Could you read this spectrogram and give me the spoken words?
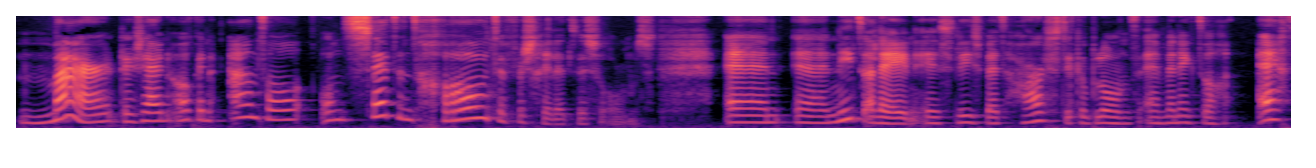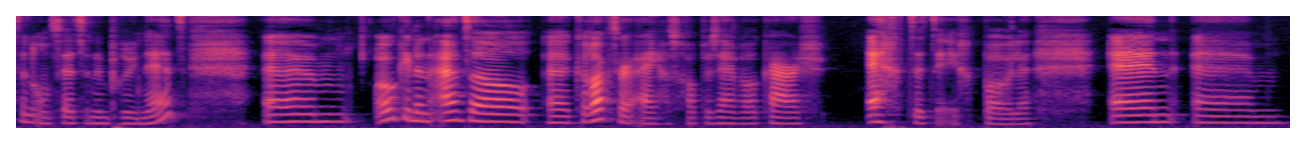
maar er zijn ook een aantal ontzettend grote verschillen tussen ons. En uh, niet alleen is Liesbeth hartstikke blond en ben ik toch echt een ontzettende brunet. Um, ook in een aantal uh, karaktereigenschappen zijn we elkaars echte tegenpolen. En um,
